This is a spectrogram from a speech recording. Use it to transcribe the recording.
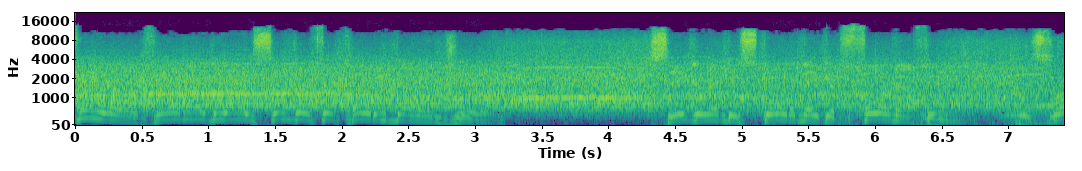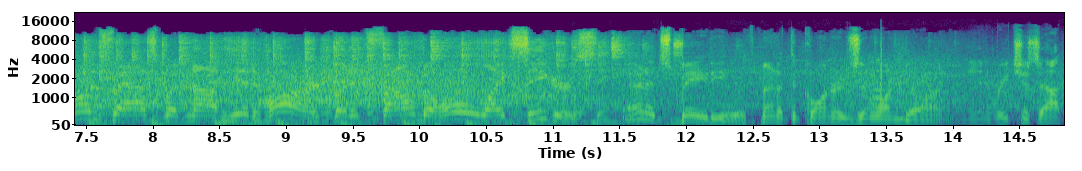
field for an RBI single for Cody Bellinger. Seager in to score to make it 4 nothing. It was thrown fast but not hit hard, but it found a hole like Seager's. And it's Beaty with men at the corners and one gone. And reaches out,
